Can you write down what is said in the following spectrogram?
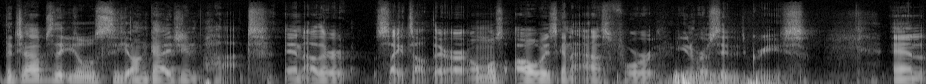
the jobs that you'll see on Gaijin Pot and other sites out there are almost always going to ask for university degrees. And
